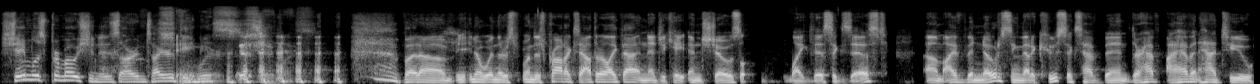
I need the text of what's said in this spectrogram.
shameless promotion is our entire theme here. but um, you know, when there's when there's products out there like that and educate and shows like this exist, um, I've been noticing that acoustics have been there. Have I haven't had to,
